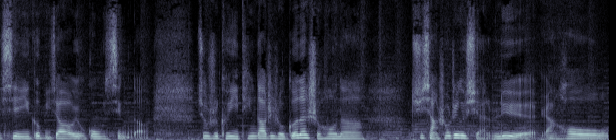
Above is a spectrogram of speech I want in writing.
写一个比较有共性的，就是可以听到这首歌的时候呢，去享受这个旋律，然后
